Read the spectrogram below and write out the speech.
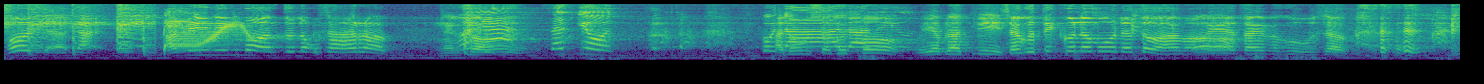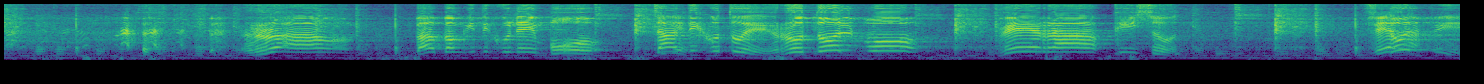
Hold, ah, na, aminin mo, andun ako sa harap. Wala. Nagka- Saan yun? Ikaw Anong sagot naaalala mo, yun. Kuya Brad Pitt? Sagutin ko na muna to ha, mamaya Oo. tayo mag-uusap. Ra, babanggitin ko na yung buo. Dati ko to eh, Rodolfo Vera Quezon. Vera. Dolphy.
